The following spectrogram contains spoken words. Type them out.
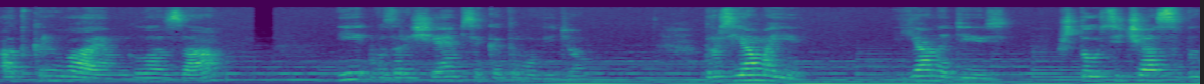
открываем глаза и возвращаемся к этому видео. Друзья мои, я надеюсь, что сейчас вы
